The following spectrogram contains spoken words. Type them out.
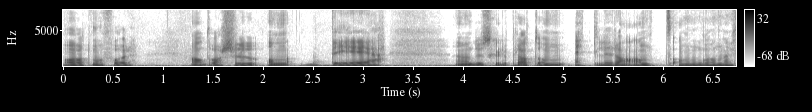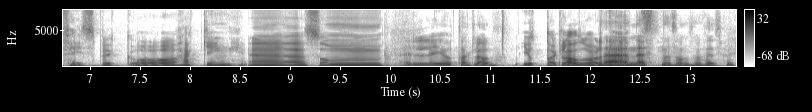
og at man får advarsel om det. Uh, du skulle prate om et eller annet angående Facebook og hacking, som Eller Jotacloud. Jotacloud, var det Det det? er nesten det samme som Facebook.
